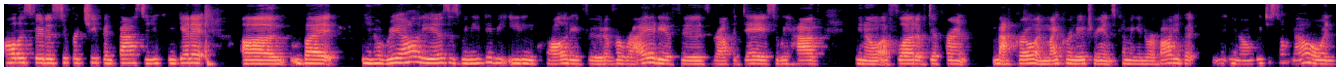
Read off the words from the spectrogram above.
all this food is super cheap and fast, and you can get it. Um, but you know reality is is we need to be eating quality food a variety of food throughout the day. So we have you know a flood of different macro and micronutrients coming into our body but you know we just don't know. And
